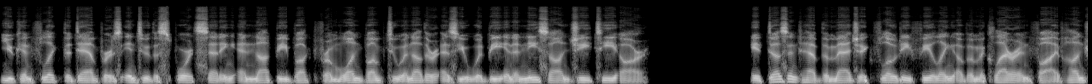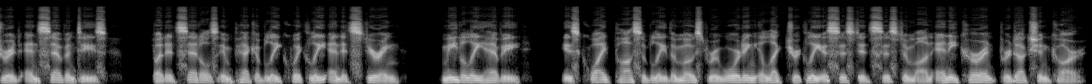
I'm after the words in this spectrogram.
you can flick the dampers into the sports setting and not be bucked from one bump to another as you would be in a Nissan GTR. It doesn't have the magic floaty feeling of a McLaren 570s, but it settles impeccably quickly and its steering, meatily heavy, is quite possibly the most rewarding electrically assisted system on any current production car.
